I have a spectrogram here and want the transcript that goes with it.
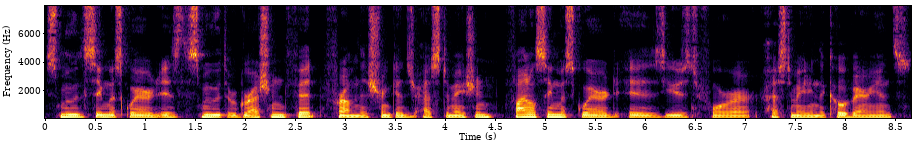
Smooth sigma squared is the smooth regression fit from the shrinkage estimation. Final sigma squared is used for estimating the covariance.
